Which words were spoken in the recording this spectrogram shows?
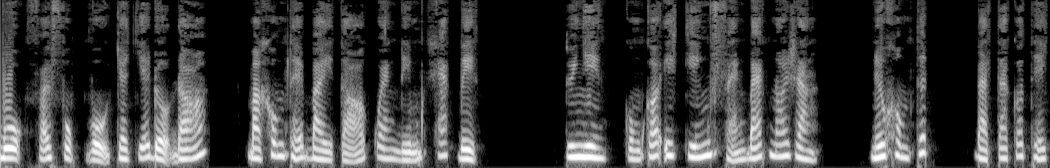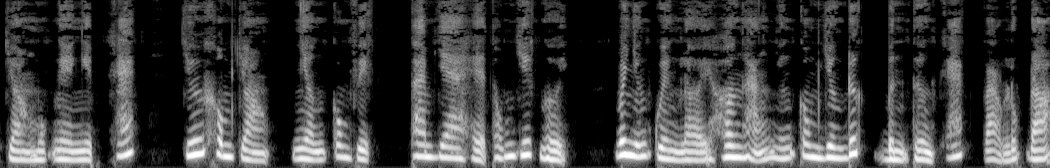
buộc phải phục vụ cho chế độ đó mà không thể bày tỏ quan điểm khác biệt. Tuy nhiên, cũng có ý kiến phản bác nói rằng nếu không thích, bà ta có thể chọn một nghề nghiệp khác chứ không chọn nhận công việc tham gia hệ thống giết người với những quyền lợi hơn hẳn những công dân Đức bình thường khác vào lúc đó.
